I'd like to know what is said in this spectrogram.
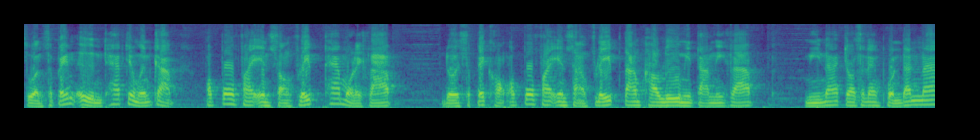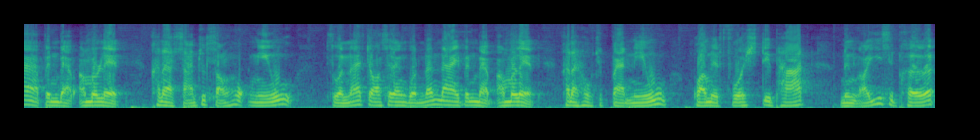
ส่วนสเปคอื่นแทบจะเหมือนกับ Oppo Find N2 Flip แทบหมดเลยครับ โดยสเปคของ Oppo Find N3 Flip ตามข่าวลือมีตามนี้ครับ มีหน้าจอแสดงผลด้านหน้าเป็นแบบ AMOLED ขนาด 3.26 นิ้ว ส่วนหน้าจอแสดงผลด้านในเป็นแบบ AMOLED ขนาด 6.8 นิ้ว ความละเอียด Full HD Plus 120 Hz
